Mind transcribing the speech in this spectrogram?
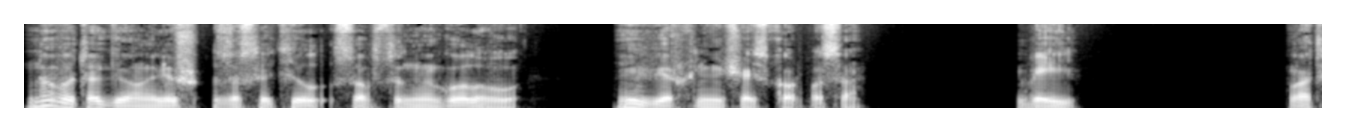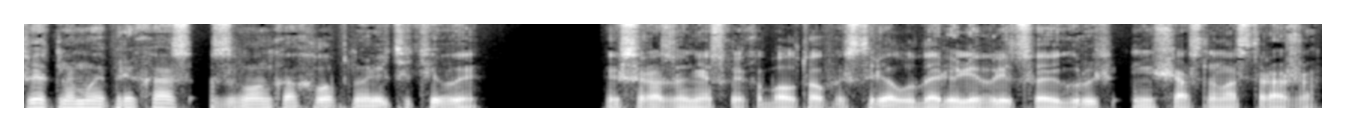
но в итоге он лишь засветил собственную голову и верхнюю часть корпуса. «Бей!» В ответ на мой приказ звонко хлопнули тетивы, и сразу несколько болтов и стрел ударили в лицо и грудь несчастного стража.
